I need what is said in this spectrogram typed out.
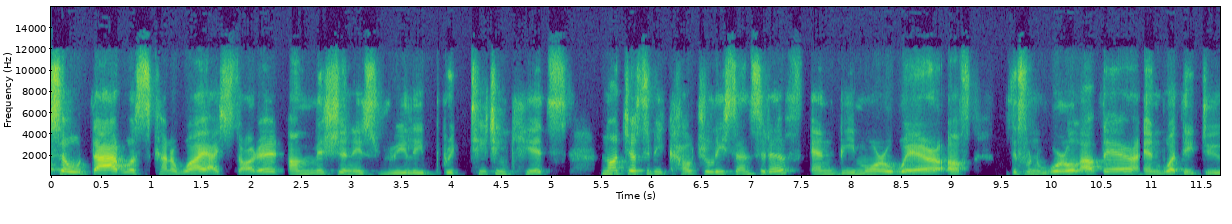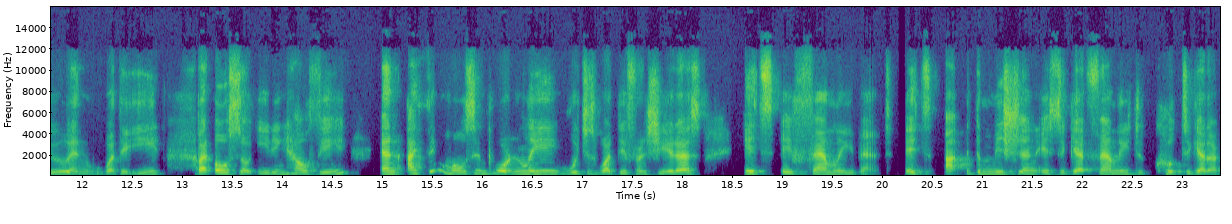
So that was kind of why I started. Our mission is really teaching kids not just to be culturally sensitive and be more aware of different world out there and what they do and what they eat, but also eating healthy. And I think most importantly, which is what differentiates us, it's a family event. It's uh, the mission is to get family to cook together.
